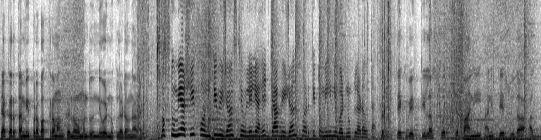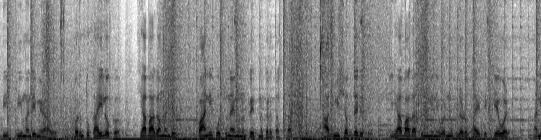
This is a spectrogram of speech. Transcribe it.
त्याकरता मी प्रभाग क्रमांक नऊमधून निवडणूक लढवणार आहे. मग तुम्ही अशी कोणती व्हिजन्स ठेवलेली आहेत ज्या व्हिजन्सवरती तुम्ही ही निवडणूक लढवताय? प्रत्येक व्यक्तीला स्वच्छ पाणी आणि ते सुद्धा अगदी फ्रीमध्ये मिळावं. परंतु काही लोक ह्या भागामध्ये पाणी पोचू नये म्हणून प्रयत्न करत असतात. आज मी शब्द देतो की ह्या भागातून मी निवडणूक लढवत आहे ते केवळ आणि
